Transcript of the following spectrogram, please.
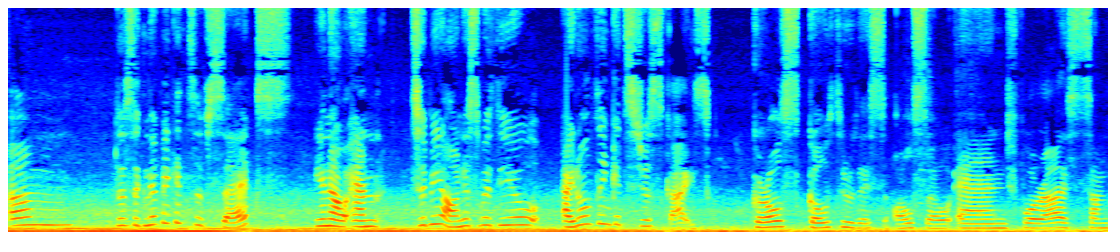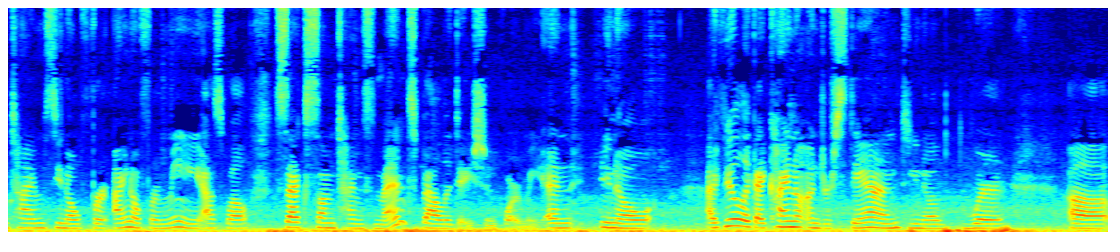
Um, the significance of sex, you know, and to be honest with you, I don't think it's just guys. Girls go through this also, and for us, sometimes, you know, for I know for me as well, sex sometimes meant validation for me, and you know, I feel like I kind of understand, you know, where uh,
